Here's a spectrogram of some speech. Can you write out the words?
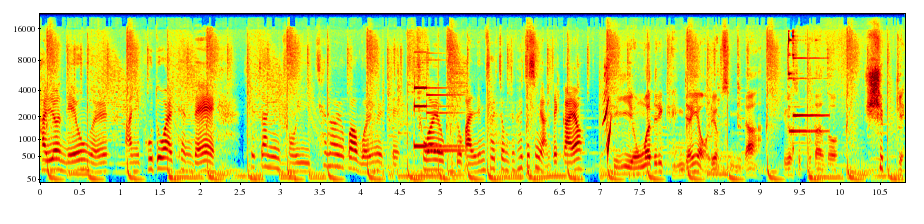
관련 내용을 많이 보도할 텐데 실장님 저희 채널과 월밀대 좋아요, 구독, 알림 설정 좀 해주시면 안 될까요? 이 용어들이 굉장히 어렵습니다. 이것을 보다 더 쉽게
